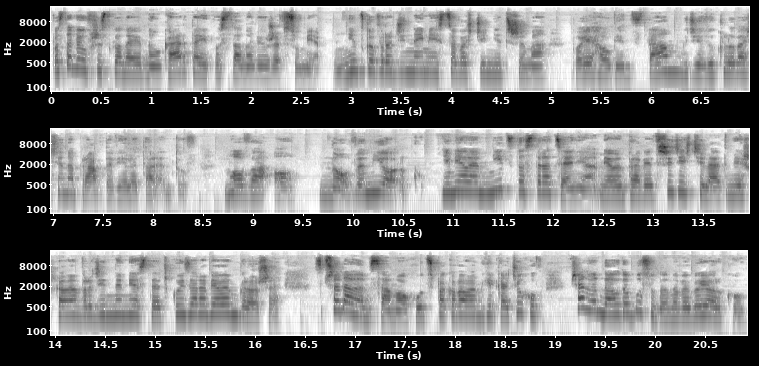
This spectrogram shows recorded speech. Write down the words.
Postawił wszystko na jedną kartę i postanowił, że w sumie nic go w rodzinnej miejscowości nie trzyma. Pojechał więc tam, gdzie wykluwa się naprawdę wiele talentów. Mowa o Nowym Jorku. Nie miałem nic do stracenia. Miałem prawie 30 lat, mieszkałem w rodzinnym miasteczku i zarabiałem grosze. Sprzedałem samochód, spakowałem kilka ciuchów, wsiadłem do autobusu do Nowego Jorku.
